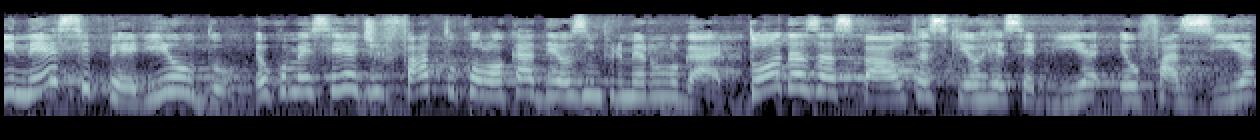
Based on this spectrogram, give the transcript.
E nesse período, eu comecei a de fato colocar Deus em primeiro lugar. Todas as pautas que eu recebia, eu fazia,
